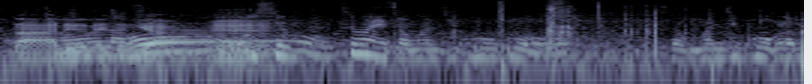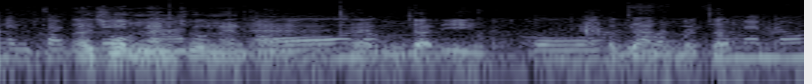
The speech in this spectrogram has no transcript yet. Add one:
สตาร์หรืออะไรสักอย่างเออสมัย2016โห2016แล้วมันจัดเออช่วงนั้นช่วงนั้นอ่าใช่ผมจัดเองโอ้เขาจ้างผมมาจัดช่วงนั้นน้อง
